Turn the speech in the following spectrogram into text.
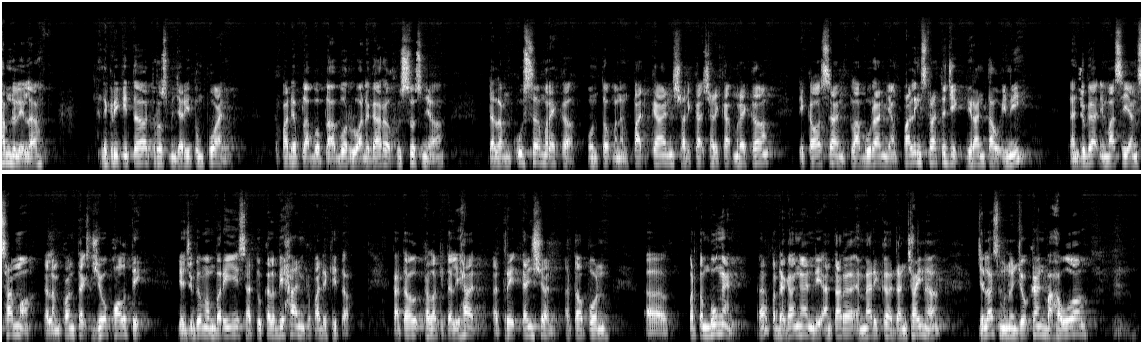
Alhamdulillah, negeri kita terus menjadi tumpuan kepada pelabur-pelabur luar negara khususnya dalam usaha mereka untuk menempatkan syarikat-syarikat mereka di kawasan pelaburan yang paling strategik di rantau ini dan juga di masa yang sama dalam konteks geopolitik dia juga memberi satu kelebihan kepada kita. Kata kalau kita lihat uh, trade tension ataupun uh, pertembungan perdagangan di antara Amerika dan China jelas menunjukkan bahawa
